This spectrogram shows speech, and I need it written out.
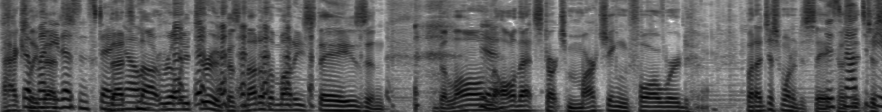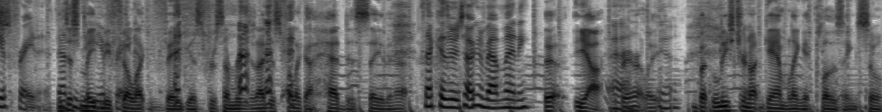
actually, money that's, doesn't stay, That's no. not really true because none of the money stays, and the loan, Yeah. all that starts marching forward. But I just wanted to say it because it to be just, afraid of. It just made me feel of. like Vegas for some reason. I just felt like I had to say that. Is that because we're talking about money? Uh, yeah, apparently. yeah. But at least you're not gambling at closing, so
